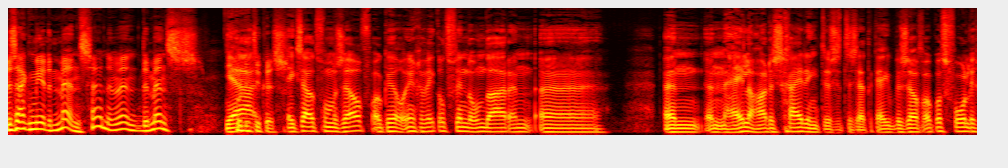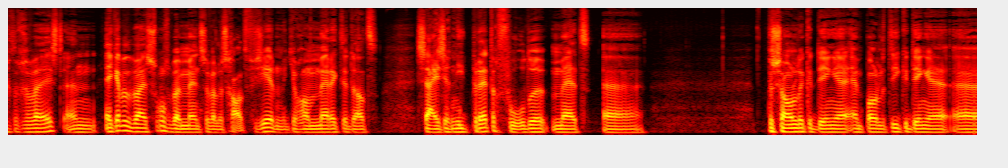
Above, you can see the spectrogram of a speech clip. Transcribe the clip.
Dus eigenlijk meer de mens, hè? De, de mens ja, ik zou het voor mezelf ook heel ingewikkeld vinden om daar een, uh, een, een hele harde scheiding tussen te zetten. Kijk, ik ben zelf ook als voorlichter geweest. En ik heb het bij, soms bij mensen wel eens geadviseerd. Omdat je gewoon merkte dat zij zich niet prettig voelden met uh, persoonlijke dingen en politieke dingen uh,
